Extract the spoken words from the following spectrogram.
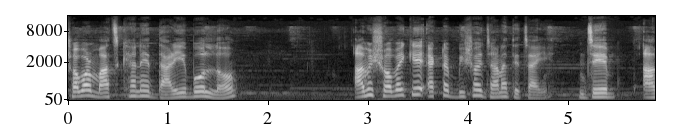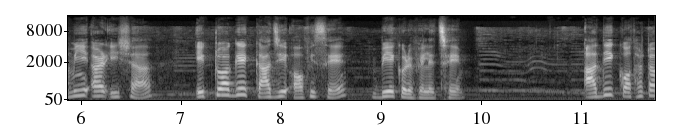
সবার মাঝখানে দাঁড়িয়ে বলল, আমি সবাইকে একটা বিষয় জানাতে চাই, যে আমি আর ঈশা একটু আগে কাজী অফিসে বিয়ে করে ফেলেছি। আদি কথাটা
